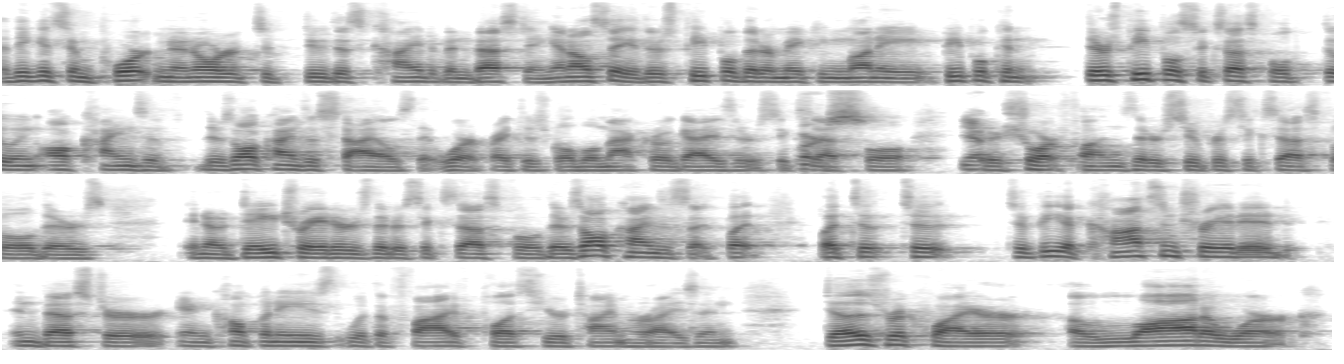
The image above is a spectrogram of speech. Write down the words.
I think it's important in order to do this kind of investing. And I'll say there's people that are making money. People can there's people successful doing all kinds of there's all kinds of styles that work, right? There's global macro guys that are successful. Yep. There's short funds that are super successful. There's you know day traders that are successful there's all kinds of stuff but but to to to be a concentrated investor in companies with a five plus year time horizon does require a lot of work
